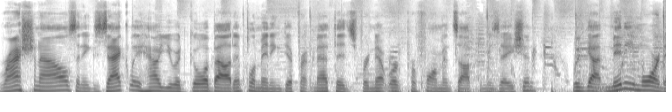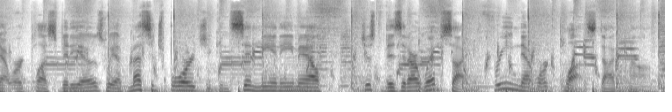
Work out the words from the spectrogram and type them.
rationales and exactly how you would go about implementing different methods for network performance optimization. We've got many more Network Plus videos. We have message boards. You can send me an email. Just visit our website, freenetworkplus.com.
